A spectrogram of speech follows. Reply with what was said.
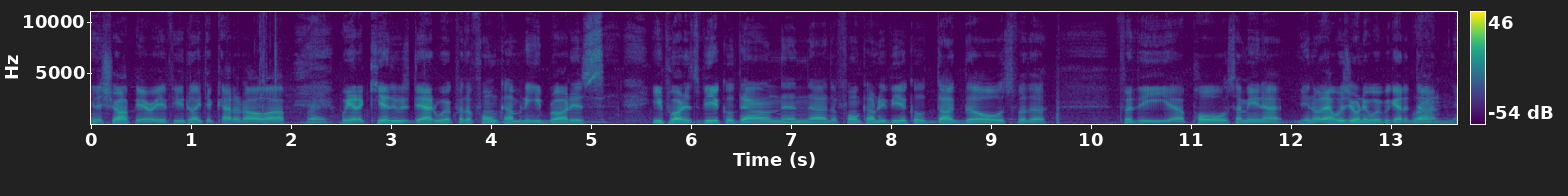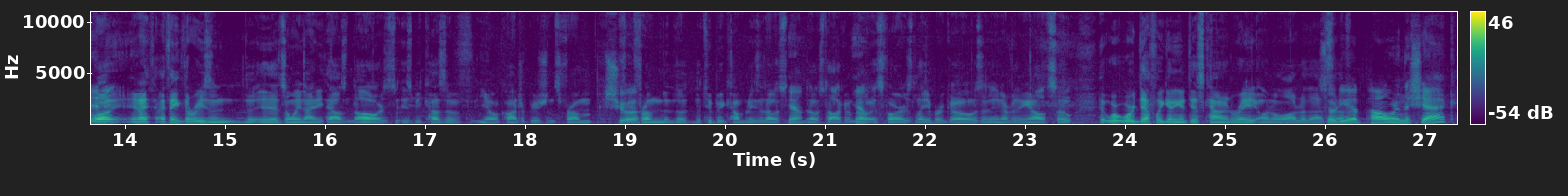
in the shop area if you'd like to cut it all up. Right. We had a kid whose dad worked for the phone company. He brought his he brought his vehicle down and uh, the phone company vehicle dug the holes for the for the uh, poles. I mean, uh, you know, that was the only way we got it Right. done. And Well, it- and I, I think the reason that it's only ninety thousand dollars is because of you know contributions from Sure. from the, the two big companies that I was Yeah. I was talking about Yeah. as far as labor goes and, and everything else. So we're, we're definitely getting a discounted rate on a lot of that. so stuff. do you have power in the shack?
